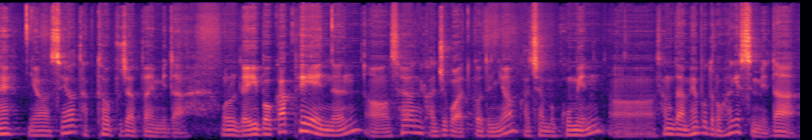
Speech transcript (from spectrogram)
네, 안녕하세요. 닥터 부자빠입니다. 오늘 네이버 카페에 있는 어, 사연 가지고 왔거든요. 같이 한번 고민 어, 상담해 보도록 하겠습니다.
